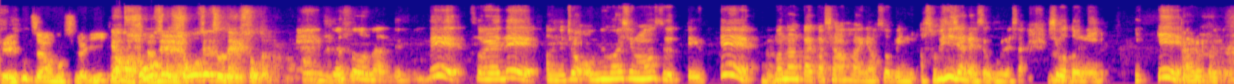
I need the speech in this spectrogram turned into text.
めっちゃ面白い。いいか小説、。小説できそうだな。そうなんです。で、それで、あの、じゃあお願いしますって言って、うんまあ何回か上海に遊びに、遊びにじゃないですよ、ごめんなさい。仕事に行って、アルバイトに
